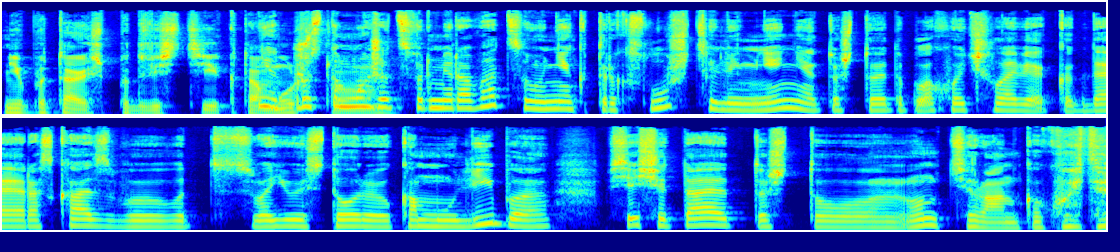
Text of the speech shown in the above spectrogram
не пытаюсь подвести к тому, Нет, просто что... может сформироваться у некоторых слушателей мнение, то, что это плохой человек. Когда я рассказываю вот свою историю кому-либо, все считают то, что он тиран какой-то.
